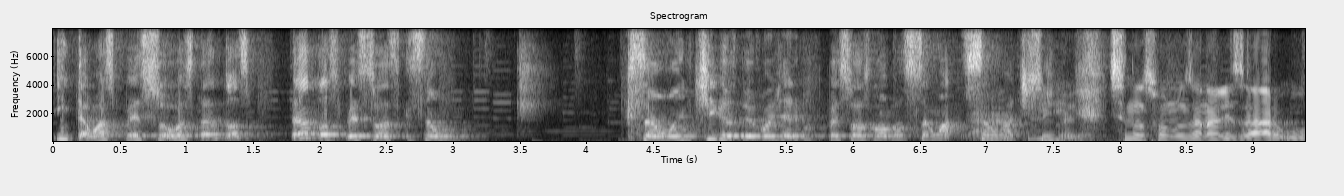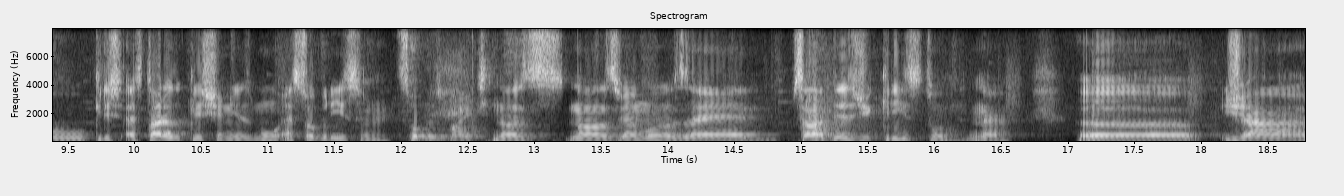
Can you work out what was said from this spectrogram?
Então as pessoas, tanto as, tanto as pessoas que são que são antigas do evangelho quanto pessoas novas são, a- são Sim. atingidas Se nós formos analisar o, a história do cristianismo é sobre isso, né? sobre os mártires. Nós, nós vemos, é, sei lá, desde Cristo, né? Ah, já.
